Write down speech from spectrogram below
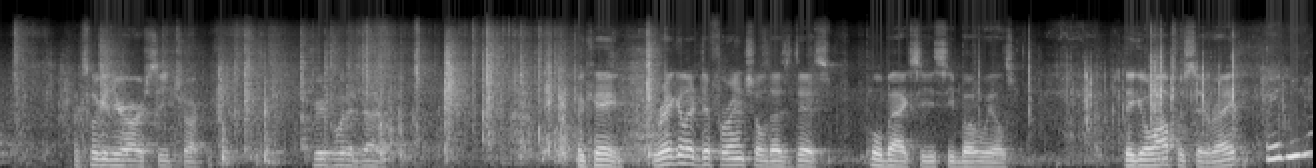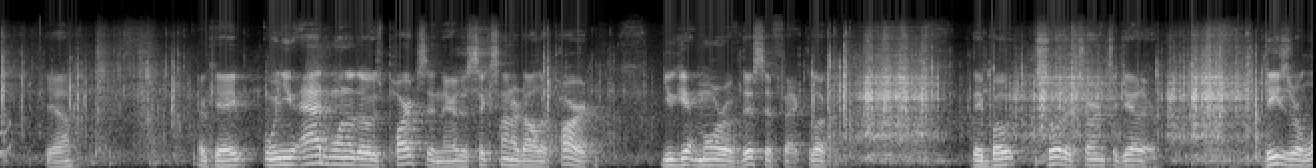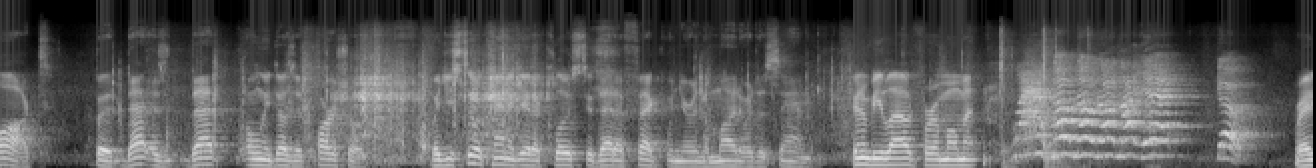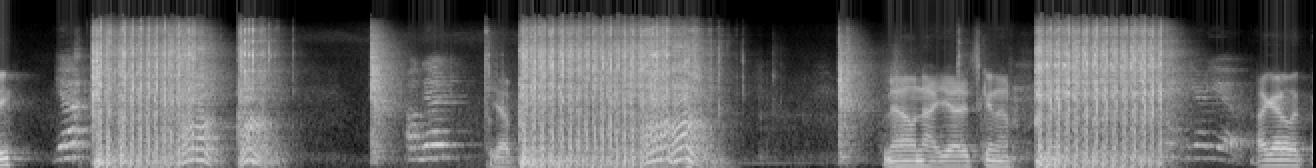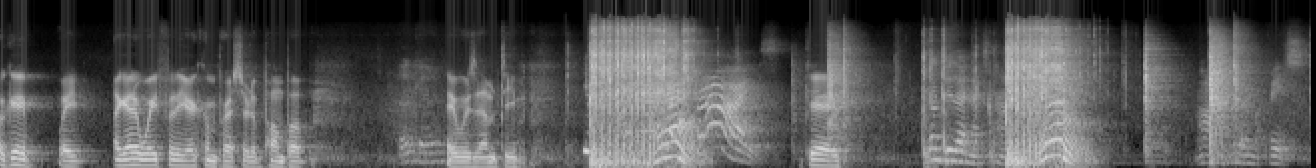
Let's look at your RC truck. Here's what it does. Okay, regular differential does this. Pull back so you see boat wheels. They go opposite, right? How did you go? Yeah. Okay, when you add one of those parts in there, the $600 part, you get more of this effect. Look, they both sort of turn together. These are locked, but that is that only does it partial. But you still kind of get a close to that effect when you're in the mud or the sand. It's gonna be loud for a moment. No, no, no, not yet. Go. Ready? Yep. All good? Yep. No, not yet. It's gonna. Can't hear you. I gotta let, okay, wait. I gotta wait for the air compressor to pump up. Okay. It was empty. Okay, Don't do that next time. Oh, I'm my face.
